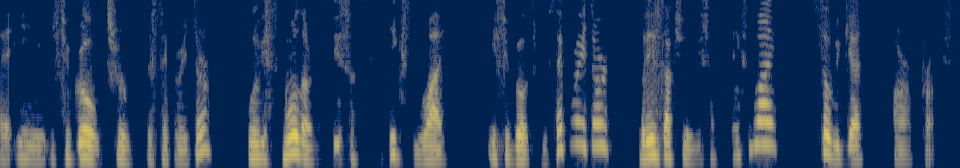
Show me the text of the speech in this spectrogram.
uh, if you go through the separator will be smaller than distance between x and y if you go through the separator, but this is actually distance between x and y, so we get our promise.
